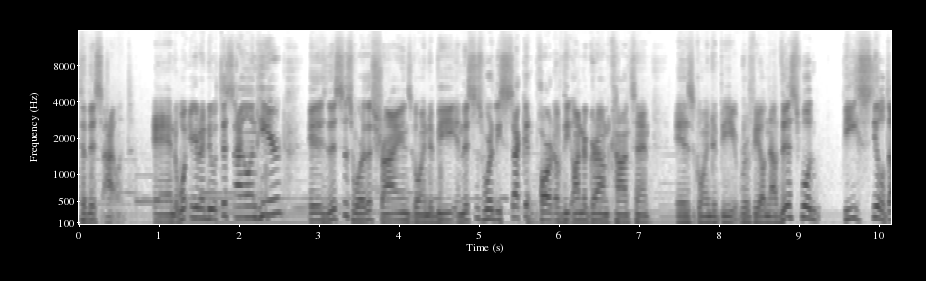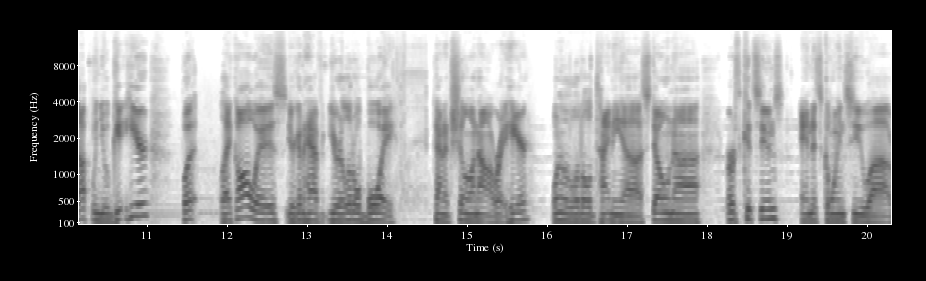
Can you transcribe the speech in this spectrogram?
to this island. And what you're going to do with this island here is this is where the shrine's going to be. And this is where the second part of the underground content is going to be revealed. Now, this will be sealed up when you get here, but like always, you're going to have your little boy kind of chilling out right here. One of the little tiny uh, stone uh, earth kitsunes, and it's going to uh,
